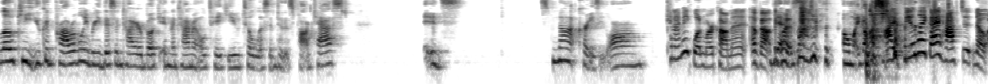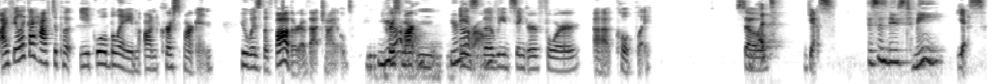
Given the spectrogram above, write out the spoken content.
Low key, you could probably read this entire book in the time it will take you to listen to this podcast. It's it's not crazy long. Can I make one more comment about the Yes. Gwyneth Paltrow? Oh my gosh. I feel like I have to no, I feel like I have to put equal blame on Chris Martin, who was the father of that child. You're Chris Martin. Is wrong. the lead singer for uh Coldplay. So what? yes. This is news to me. Yes.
